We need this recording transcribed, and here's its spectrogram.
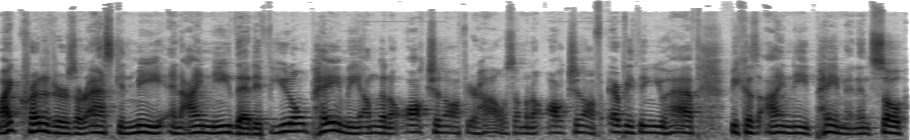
my creditors are asking me, and I need that. If you don't pay me, I'm going to auction off your house. I'm going to auction off everything you have because I need payment. And so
